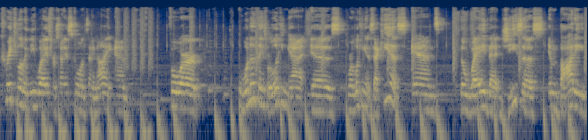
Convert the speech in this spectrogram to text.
curriculum and new ways for Sunday school and Sunday night. And for one of the things we're looking at is we're looking at Zacchaeus and the way that Jesus embodied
